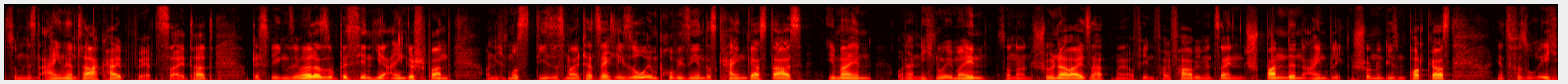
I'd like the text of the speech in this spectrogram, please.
zumindest einen Tag Halbwertszeit hat. Deswegen sind wir da so ein bisschen hier eingespannt und ich muss dieses Mal tatsächlich so improvisieren, dass kein Gast da ist. Immerhin oder nicht nur immerhin, sondern schönerweise hatten wir auf jeden Fall Fabi mit seinen spannenden Einblicken schon in diesem Podcast. Jetzt versuche ich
